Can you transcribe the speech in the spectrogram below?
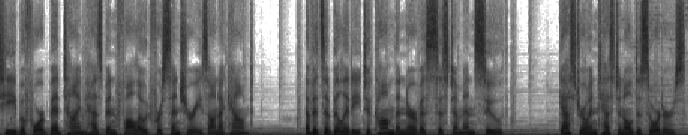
tea before bedtime has been followed for centuries on account of its ability to calm the nervous system and soothe gastrointestinal disorders.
